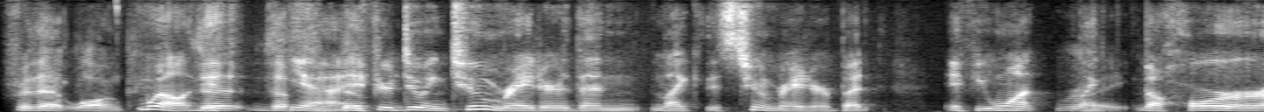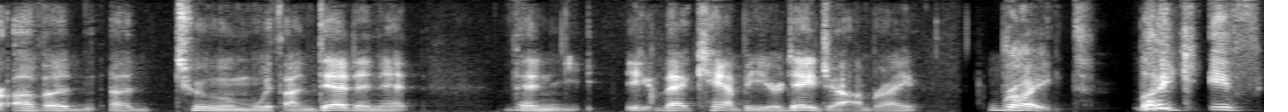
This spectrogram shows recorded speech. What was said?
for that long. Well, the, if, the, yeah, the- if you're doing Tomb Raider, then like it's Tomb Raider. But if you want like the horror of a, a tomb with undead in it, then y that can't be your day job, right? Right. Like if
